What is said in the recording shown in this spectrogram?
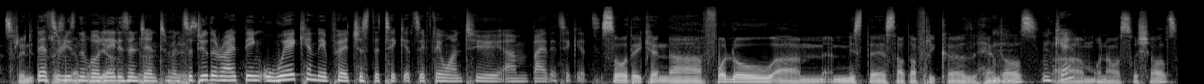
It's re- That's reasonable, yeah, ladies and yeah, gentlemen. So do the right thing. Where can they purchase the tickets if they want to um, buy the tickets? So they can uh, follow um, Mr. South Africa's handles Okay. um, on our socials.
